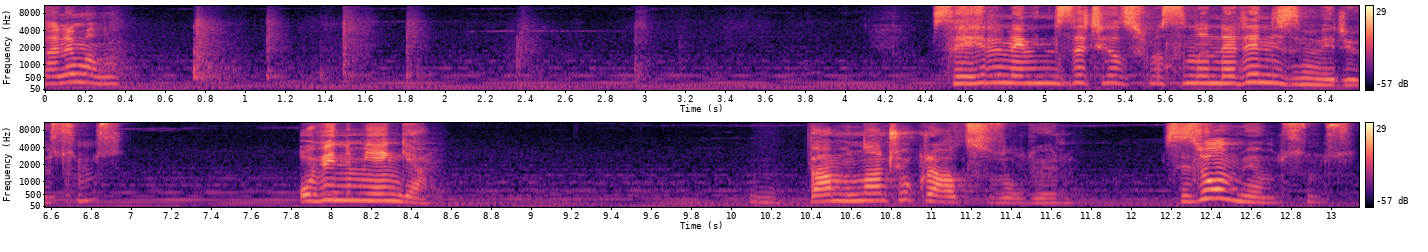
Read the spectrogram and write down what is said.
Sanem Hanım. Seher'in evinizde çalışmasına neden izin veriyorsunuz? O benim yengem. Ben bundan çok rahatsız oluyorum. Siz olmuyor musunuz?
